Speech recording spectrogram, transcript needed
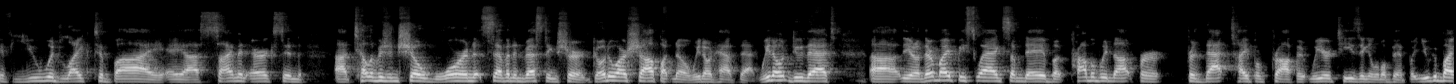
if you would like to buy a uh, Simon Erickson uh, television show worn seven investing shirt, go to our shop. But no, we don't have that. We don't do that. Uh, you know, there might be swag someday, but probably not for for that type of profit. We are teasing a little bit, but you can buy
